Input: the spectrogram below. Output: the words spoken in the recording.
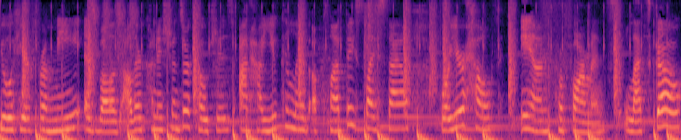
You will hear from me as well as other clinicians or coaches on how you can live a plant based lifestyle for your health and performance. Let's go!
